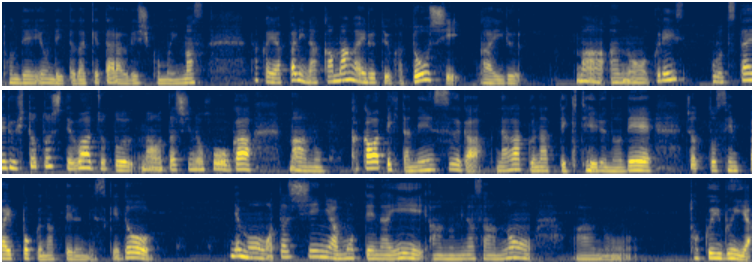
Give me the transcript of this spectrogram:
飛んで読んでいただけたら嬉しく思います。なんかやっぱり仲間がいるというか同志がいるまああのクレイを伝える人としてはちょっとまあ私の方が、まあ、あの関わってきた年数が長くなってきているのでちょっと先輩っぽくなってるんですけどでも私には持ってないあの皆さんのあの得意分野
